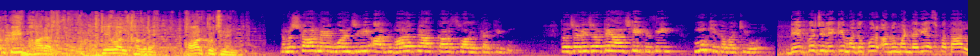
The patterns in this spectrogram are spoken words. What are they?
आरपी भारत केवल खबरें और कुछ नहीं। नमस्कार मैं हूँ अंजलि। आरपी भारत में आपका स्वागत करती हूँ। तो चले चलते हैं आज की किसी मुख्य खबर की ओर। देवघर ज़िले के मधुपुर अनुमंडलीय अस्पताल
